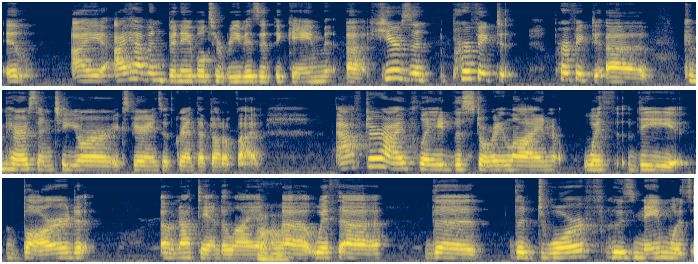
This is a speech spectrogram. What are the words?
It I I haven't been able to revisit the game. Uh, here's a perfect perfect uh, comparison to your experience with Grand Theft Auto Five. After I played the storyline with the bard, oh not dandelion, uh-huh. uh, with uh, the the dwarf whose name was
